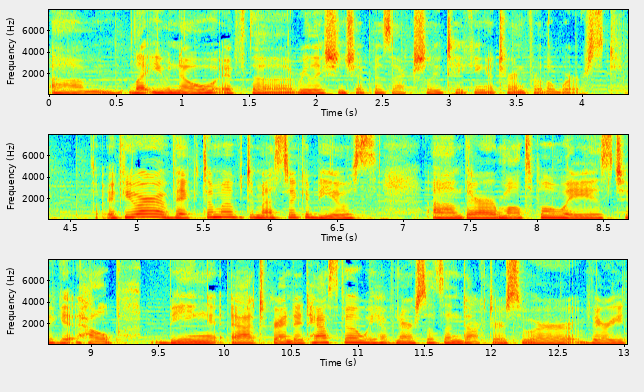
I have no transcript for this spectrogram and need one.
um, let you know if the relationship is actually taking a turn for the worst. If you are a victim of domestic abuse, um, there are multiple ways to get help. Being at Grand Itasca, we have nurses and doctors who are very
